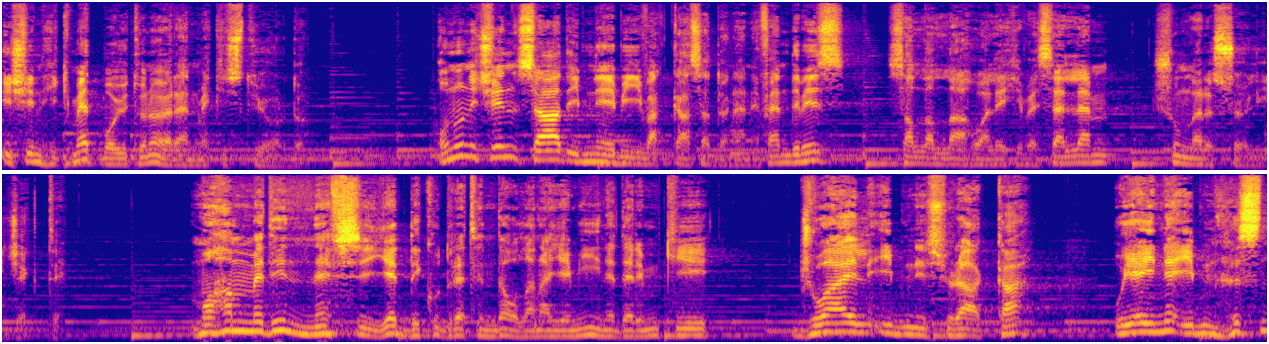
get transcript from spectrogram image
işin hikmet boyutunu öğrenmek istiyordu. Onun için Saad İbni Ebi Vakkas'a dönen Efendimiz sallallahu aleyhi ve sellem şunları söyleyecekti. Muhammed'in nefsi yeddi kudretinde olana yemin ederim ki Cuail İbni Süraka, Uyeyne İbni Hısn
